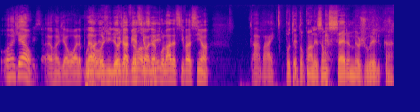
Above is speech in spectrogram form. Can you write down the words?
Ô, Rangel. Aí o Rangel olha pro Não, lado. hoje em dia eu eu já vi assim, olhando pro lado assim, fala assim, ó. Tá, vai. puta, eu tô com uma lesão séria no meu joelho, cara.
